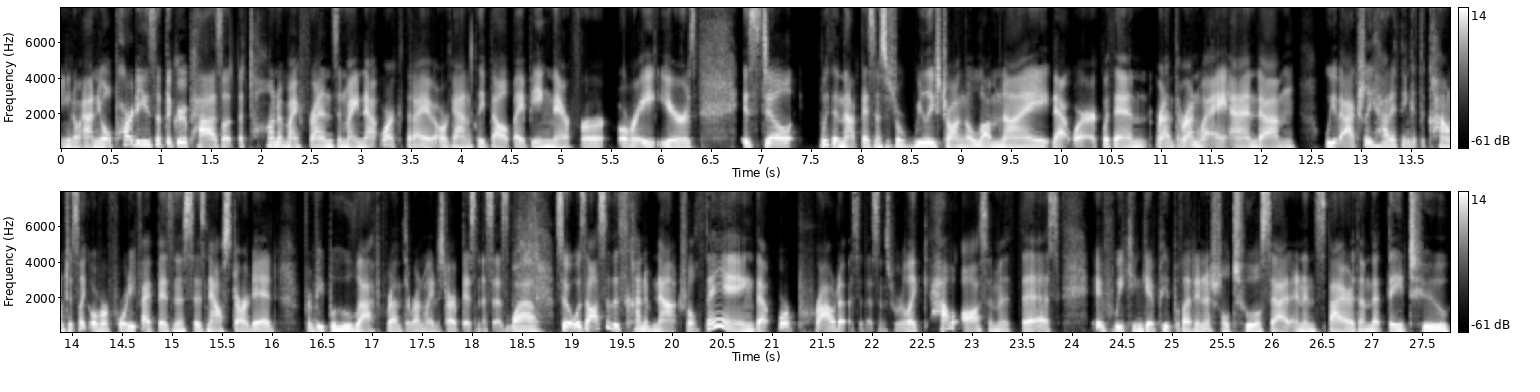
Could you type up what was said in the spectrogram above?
you know, annual parties that the group has. A ton of my friends and my network that I organically built by being there for over eight years is still within that business. There's a really strong alumni network within Rent the Runway. And um, we've actually had, I think at the count is like over 45 businesses now started from people who left Rent the Runway to start businesses. Wow. So it was also this kind of natural thing that we're proud of as a business. We were like, how awesome is this if we can give people that initial tool set and inspire them that they too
